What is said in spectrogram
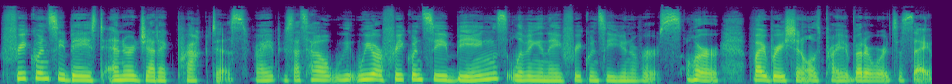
frequency based energetic practice, right? Because that's how we, we are frequency beings living in a frequency universe, or vibrational is probably a better word to say.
